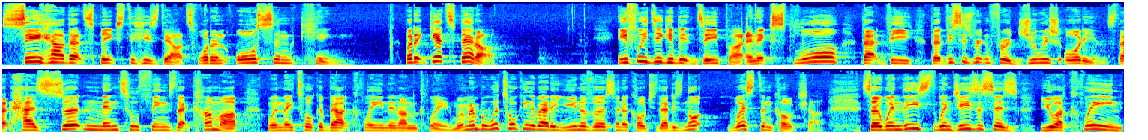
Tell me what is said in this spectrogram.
See how that speaks to his doubts. What an awesome king. But it gets better. If we dig a bit deeper and explore that, the, that this is written for a Jewish audience that has certain mental things that come up when they talk about clean and unclean. Remember, we're talking about a universe and a culture that is not Western culture. So when, these, when Jesus says you are clean,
